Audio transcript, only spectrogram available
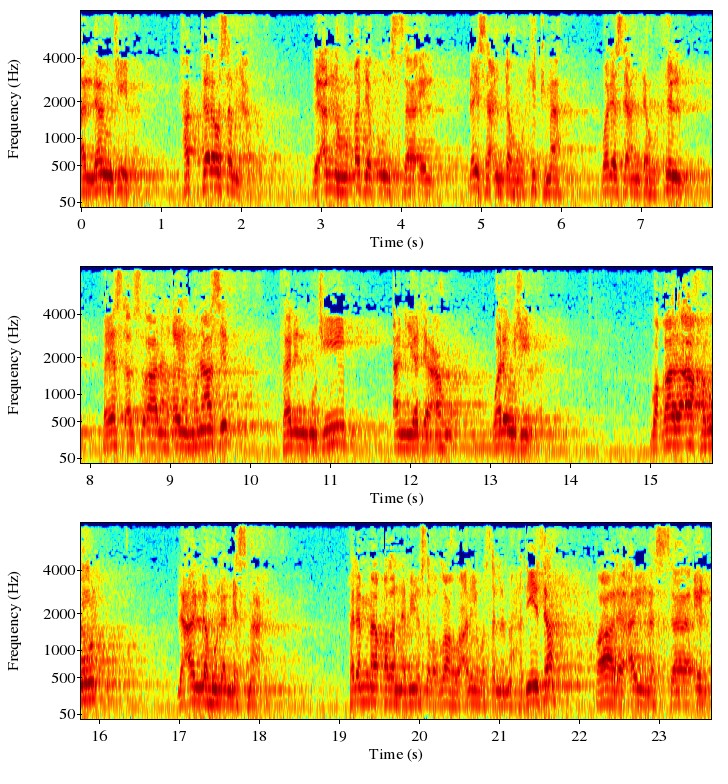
أن لا يجيبه حتى لو سمعه لأنه قد يكون السائل ليس عنده حكمة وليس عنده حلم فيسأل سؤالا غير مناسب فللمجيب أن يدعه ولا يجيبه. وقال آخرون لعله لم يسمعه. فلما قضى النبي صلى الله عليه وسلم حديثه قال أين السائل؟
